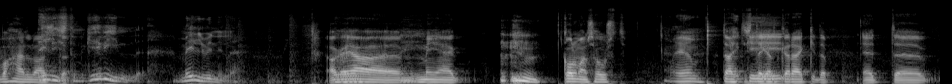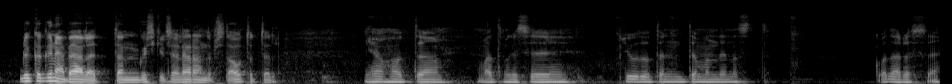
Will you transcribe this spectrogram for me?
vahel vaata, helistame Kevinile, Melvinile. Aga jaa, meie kolmas host jah. tahtis Äkki... tegelikult ka rääkida, et äh, lükka kõne peale, et ta on kuskil seal härandab seda autot veel. jah, oota, vaatame, kas see Bluetooth on tõmmanud ennast kodarasse.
